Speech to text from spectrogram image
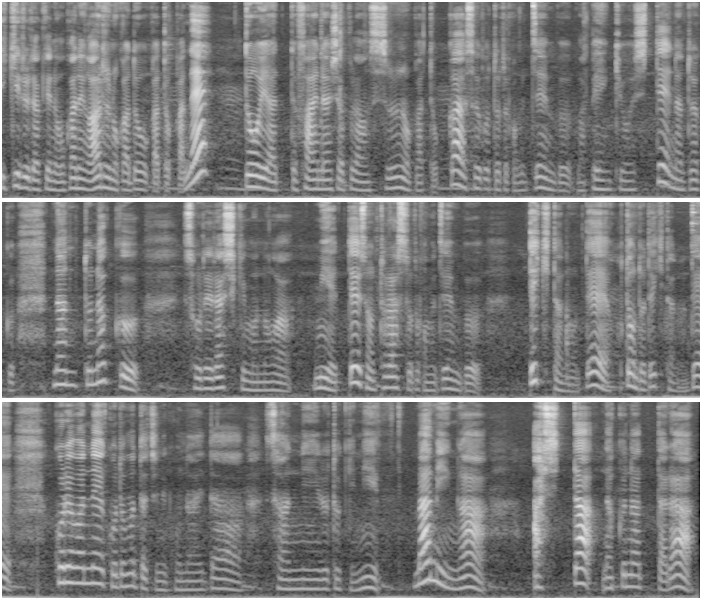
生きるだけのお金があるのかどうかとかね、うん、どうやってファイナンシャルプランするのかとか、うん、そういうこととかも全部、まあ、勉強してなんとなくなんとなくそれらしきものが見えてそのトラストとかも全部できたので、ほとんどできたので、これはね子供たちにこの間3人いる時にマミが明日亡くなったら、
